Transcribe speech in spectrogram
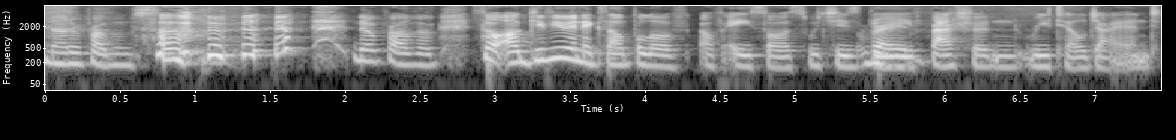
not a problem. So, no problem. So, I'll give you an example of, of ASOS, which is the right. fashion retail giant.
